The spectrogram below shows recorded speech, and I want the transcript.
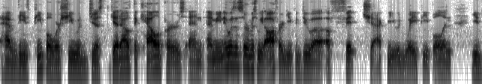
have these people where she would just get out the calipers and i mean it was a service we offered. You could do a, a fit check. You would weigh people and you'd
